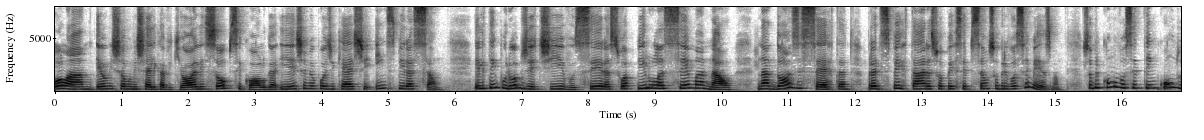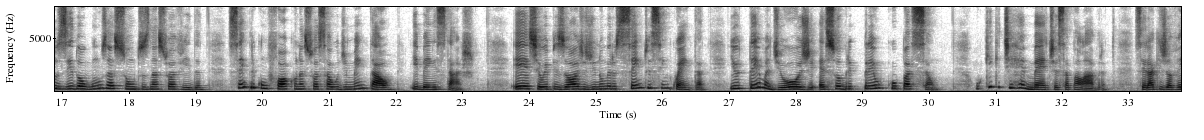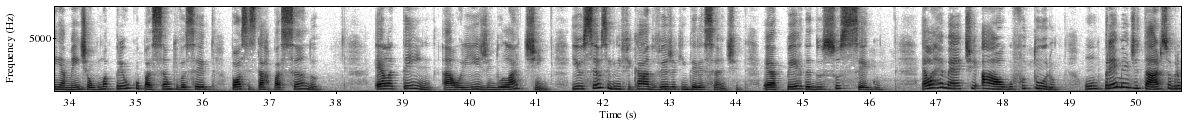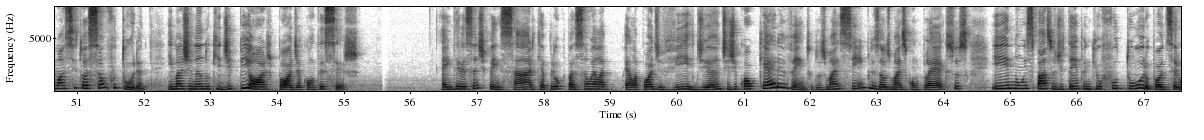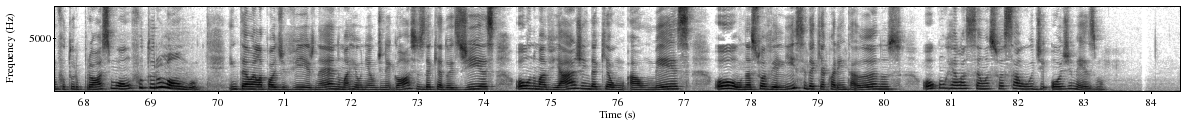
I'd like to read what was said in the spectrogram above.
Olá, eu me chamo Michele Cavicchioli, sou psicóloga e este é meu podcast Inspiração. Ele tem por objetivo ser a sua pílula semanal, na dose certa para despertar a sua percepção sobre você mesma, sobre como você tem conduzido alguns assuntos na sua vida, sempre com foco na sua saúde mental e bem-estar. Este é o episódio de número 150 e o tema de hoje é sobre preocupação. O que, que te remete essa palavra? Será que já vem à mente alguma preocupação que você possa estar passando? Ela tem a origem do latim e o seu significado, veja que interessante, é a perda do sossego. Ela remete a algo futuro, um premeditar sobre uma situação futura, imaginando o que de pior pode acontecer. É interessante pensar que a preocupação ela, ela pode vir diante de qualquer evento, dos mais simples aos mais complexos, e num espaço de tempo em que o futuro pode ser um futuro próximo ou um futuro longo. Então, ela pode vir né, numa reunião de negócios daqui a dois dias, ou numa viagem daqui a um, a um mês, ou na sua velhice daqui a 40 anos, ou com relação à sua saúde hoje mesmo.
